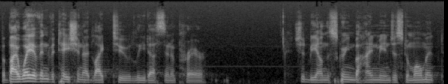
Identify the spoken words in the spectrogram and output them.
But by way of invitation, I'd like to lead us in a prayer. It should be on the screen behind me in just a moment.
